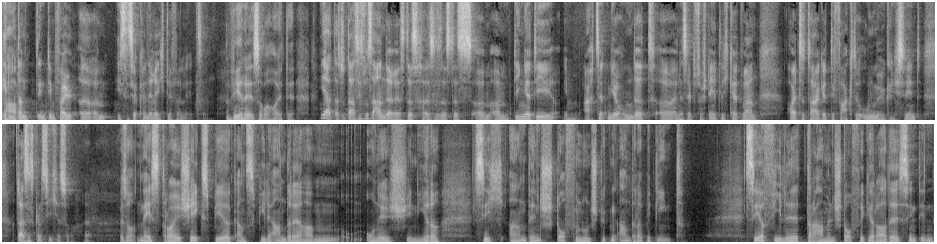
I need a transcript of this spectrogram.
Eben dann in dem Fall äh, ist es ja keine rechte Verletzung. Wäre es aber heute. Ja, also das ist was anderes. Das, also dass das ähm, ähm Dinge, die im 18. Jahrhundert äh, eine Selbstverständlichkeit waren, heutzutage de facto unmöglich sind. Das ist ganz sicher so. Ja. Also Nestroy, Shakespeare, ganz viele andere haben ohne Genierer sich an den Stoffen und Stücken anderer bedient sehr viele Dramenstoffe gerade sind in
